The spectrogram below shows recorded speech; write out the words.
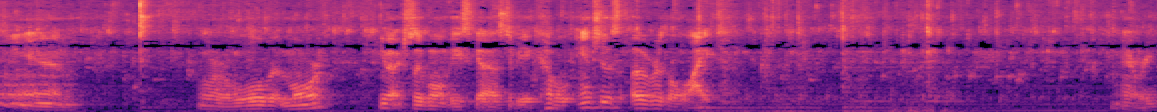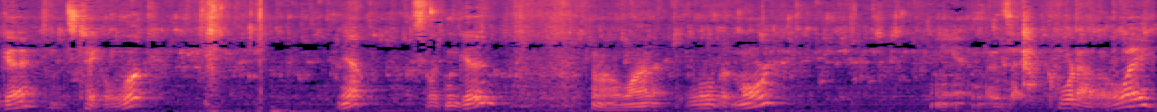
And lower a little bit more. You actually want these guys to be a couple inches over the light. There we go. Let's take a look. Yep, it's looking good. I'm going to line it a little bit more. And move that cord out of the way.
